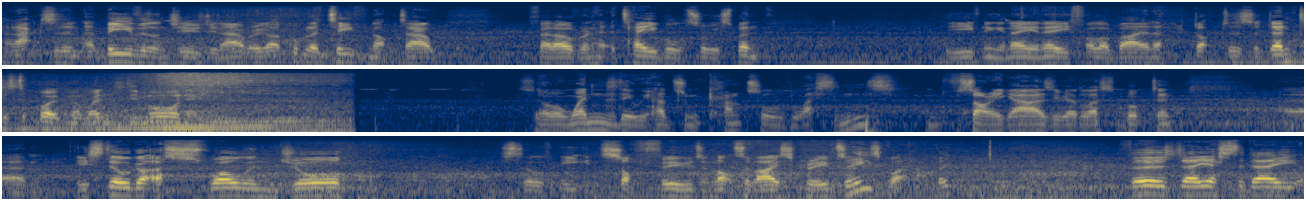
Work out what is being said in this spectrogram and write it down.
an accident at Beavers on Tuesday night where he got a couple of teeth knocked out, fell over and hit a table. So we spent the evening in A and E, followed by a doctor's, a dentist appointment Wednesday morning. So on Wednesday we had some cancelled lessons. And sorry guys, if you had a lesson booked in. Um, he's still got a swollen jaw, still eating soft foods and lots of ice cream, so he's quite happy. Thursday, yesterday,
